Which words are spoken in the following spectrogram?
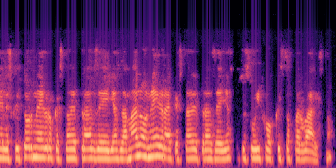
el escritor negro que está detrás de ellas, la mano negra que está detrás de ellas, pues es su hijo Christopher Rice, ¿no?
